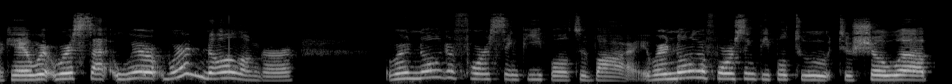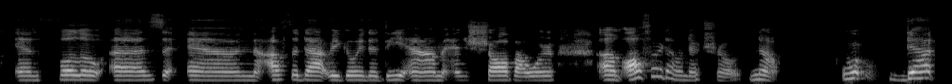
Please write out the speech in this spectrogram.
Okay, we're we're set, we're we're no longer we're no longer forcing people to buy. We're no longer forcing people to to show up and follow us. And after that we go in the dm and shove our um, offer down their throat. No. We're, that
